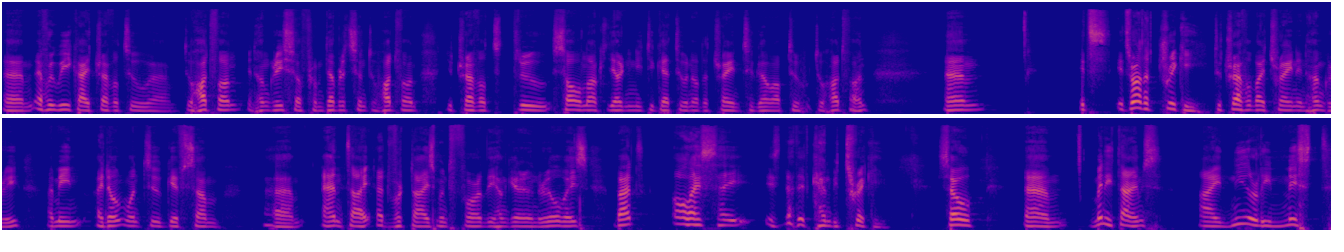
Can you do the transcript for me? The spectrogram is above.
Um, every week I travel to uh, to Hatvan in Hungary. So from Debrecen to Hatvan, you travel through Szolnok. There you need to get to another train to go up to to Hatvan. Um, it's it's rather tricky to travel by train in Hungary. I mean, I don't want to give some um, anti-advertisement for the Hungarian railways, but all I say is that it can be tricky. So um, many times I nearly missed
